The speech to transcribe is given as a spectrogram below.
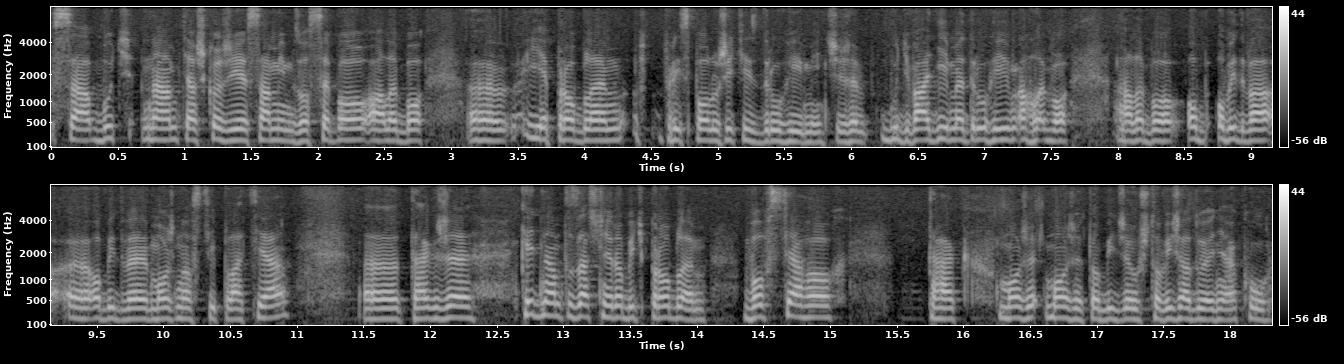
sa buď nám ťažko žije samým so sebou, alebo e, je problém pri spolužití s druhými. Čiže buď vadíme druhým, alebo, alebo obidva, e, obidve možnosti platia. E, takže keď nám to začne robiť problém vo vzťahoch, tak môže, môže to byť, že už to vyžaduje nejakú,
